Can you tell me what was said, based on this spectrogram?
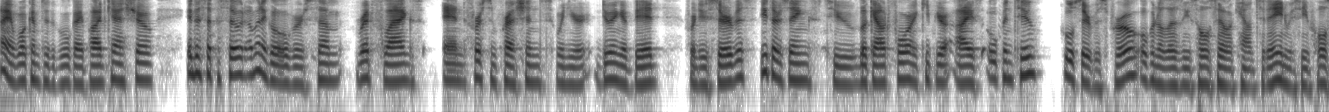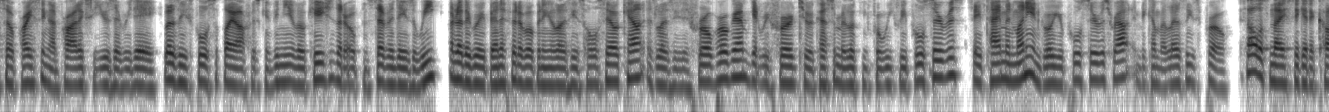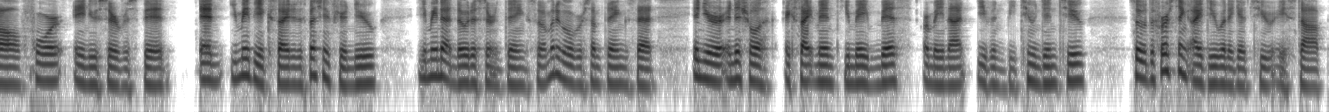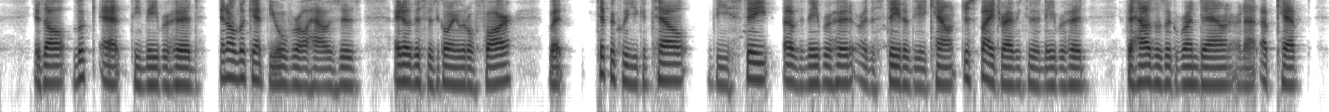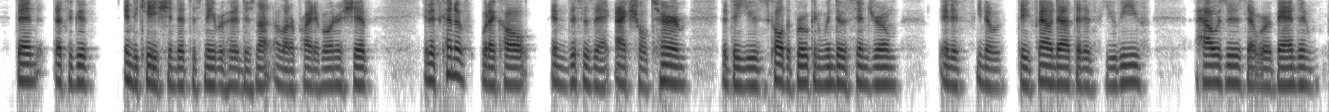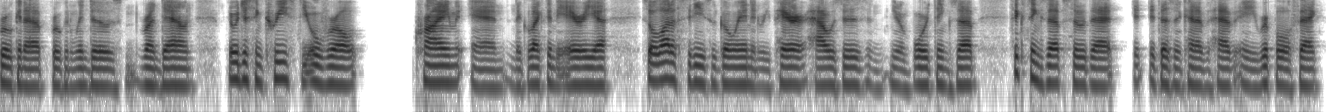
Hi, and welcome to the Pool Guy Podcast Show. In this episode, I'm going to go over some red flags and first impressions when you're doing a bid for new service. These are things to look out for and keep your eyes open to. Pool Service Pro. Open a Leslie's wholesale account today and receive wholesale pricing on products you use every day. Leslie's Pool Supply offers convenient locations that are open seven days a week. Another great benefit of opening a Leslie's wholesale account is Leslie's referral program. Get referred to a customer looking for weekly pool service. Save time and money and grow your pool service route and become a Leslie's Pro. It's always nice to get a call for a new service bid. And you may be excited, especially if you're new. You may not notice certain things. So I'm going to go over some things that in your initial excitement, you may miss or may not even be tuned into. So, the first thing I do when I get to a stop is I'll look at the neighborhood and I'll look at the overall houses. I know this is going a little far, but typically you can tell the state of the neighborhood or the state of the account just by driving to the neighborhood. If the houses look run down or not upkept, then that's a good indication that this neighborhood there's not a lot of pride of ownership it is kind of what I call, and this is an actual term that they use. It's called the broken window syndrome. And if you know, they found out that if you leave houses that were abandoned, broken up, broken windows, run down, it would just increase the overall crime and neglect in the area. So a lot of cities would go in and repair houses and you know board things up, fix things up so that it, it doesn't kind of have a ripple effect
